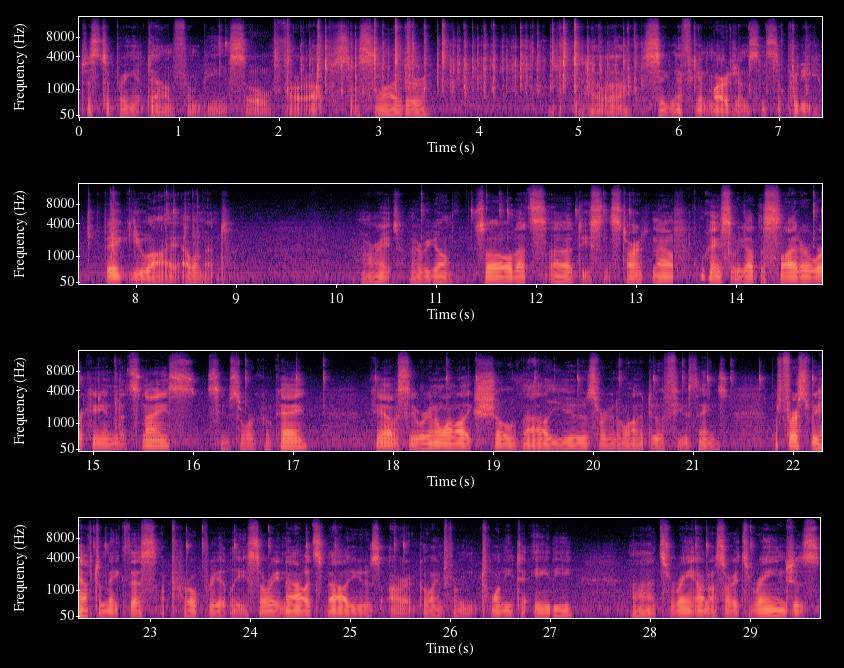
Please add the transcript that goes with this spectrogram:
just to bring it down from being so far up. So slider have a significant margin since it's a pretty big UI element. Alright, there we go. So that's a decent start. Now, okay, so we got the slider working. That's nice. Seems to work okay. Okay, obviously we're going to want to like show values. We're going to want to do a few things. But first we have to make this appropriately. So right now its values are going from 20 to 80. Uh, its range, oh no, sorry, its range is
